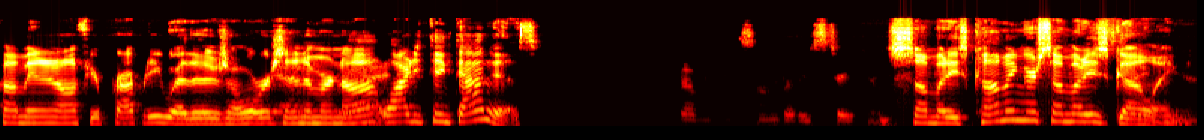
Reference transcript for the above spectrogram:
come in and off your property, whether there's a horse in them or not? Why do you think that is? Probably somebody's taken. Somebody's coming or somebody's going. Yeah.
